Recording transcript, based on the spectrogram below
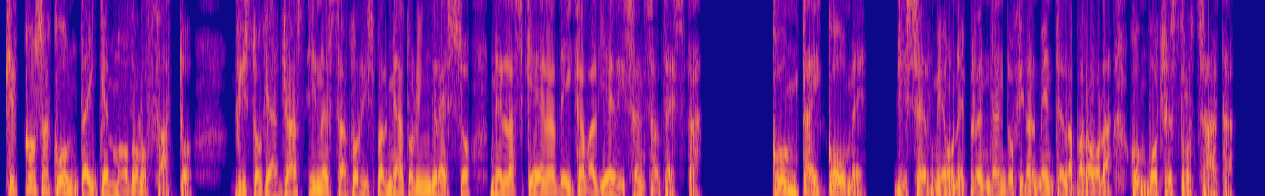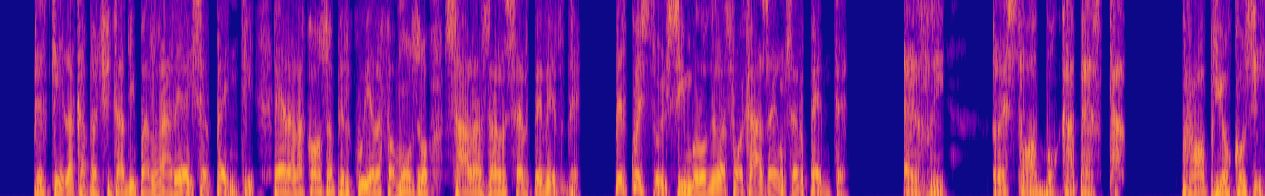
Che cosa conta in che modo l'ho fatto? Visto che a Justin è stato risparmiato l'ingresso nella schiera dei cavalieri senza testa. Conta e come, disse Ermione, prendendo finalmente la parola con voce strozzata. Perché la capacità di parlare ai serpenti era la cosa per cui era famoso Salazar Serpeverde. Per questo il simbolo della sua casa è un serpente. Harry restò a bocca aperta. Proprio così,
